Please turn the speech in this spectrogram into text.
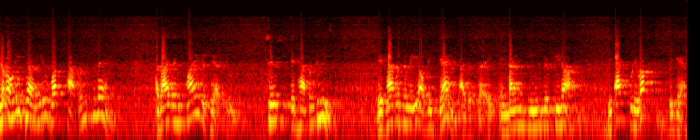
They're only telling you what happened to them. As I've been trying to tell you since it happened to me. It happened to me, or began, I would say, in 1959. The actual eruption began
